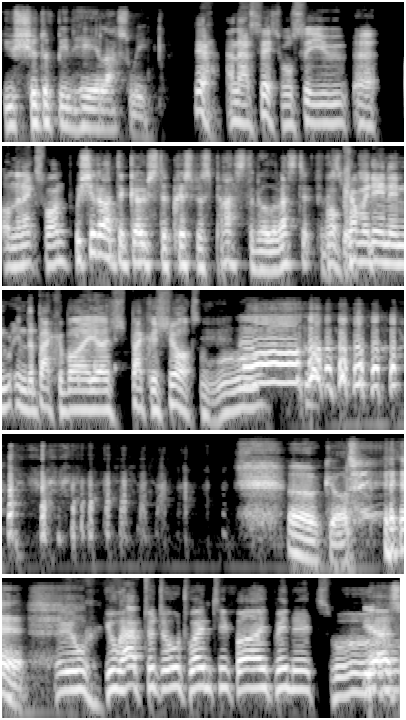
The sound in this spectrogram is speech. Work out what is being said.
You Should Have Been Here Last Week. Yeah, and that's it. We'll see you uh, on the next one. We should have had the ghost of Christmas past and all the rest of it for this. week. coming in, in in the back of my uh, back of shot. Oh, God. You you have to do twenty five minutes. Ooh. Yes.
